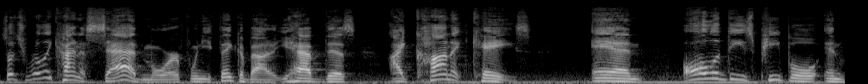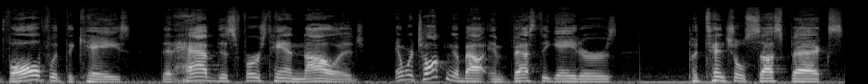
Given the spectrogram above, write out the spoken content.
So it's really kind of sad, Morph, when you think about it. You have this iconic case. And all of these people involved with the case that have this firsthand knowledge, and we're talking about investigators, potential suspects,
